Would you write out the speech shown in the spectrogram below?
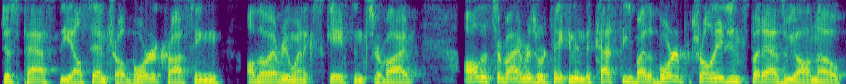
just past the El Centro border crossing although everyone escaped and survived. All the survivors were taken into custody by the Border Patrol agents, but as we all know,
